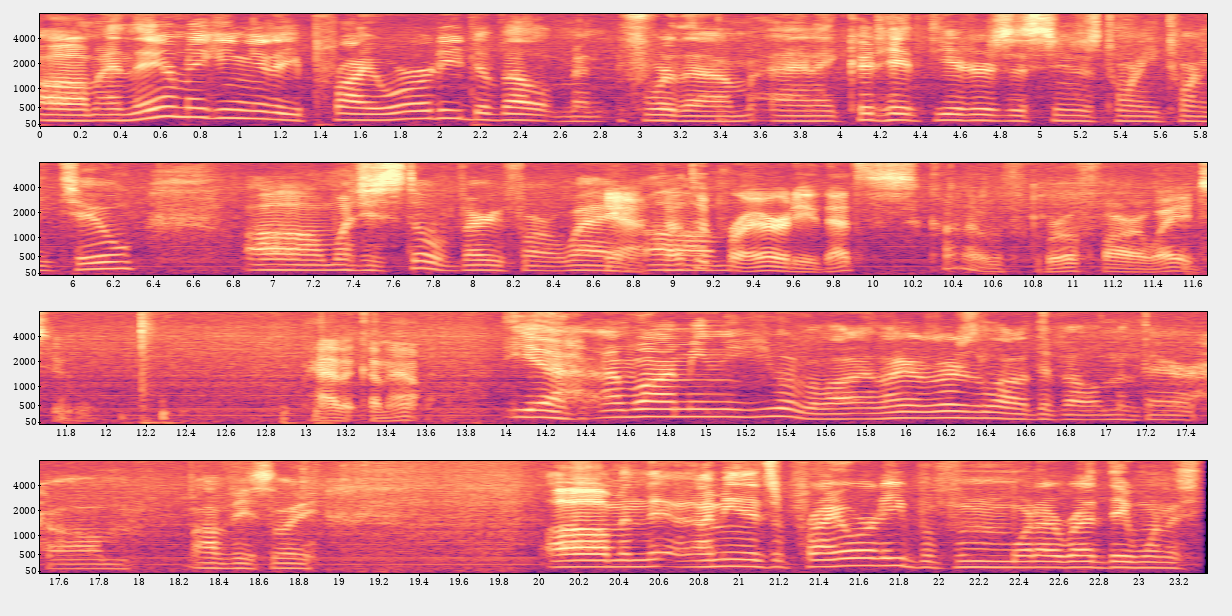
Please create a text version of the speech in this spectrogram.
um, and they are making it a priority development for them, and it could hit theaters as soon as 2022, um, which is still very far away. Yeah, that's Um, a priority. That's kind of real far away to have it come out. Yeah, uh, well, I mean, you have a lot. There's a lot of development there, um, obviously. Um, and I mean, it's a priority, but from what I read, they want to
